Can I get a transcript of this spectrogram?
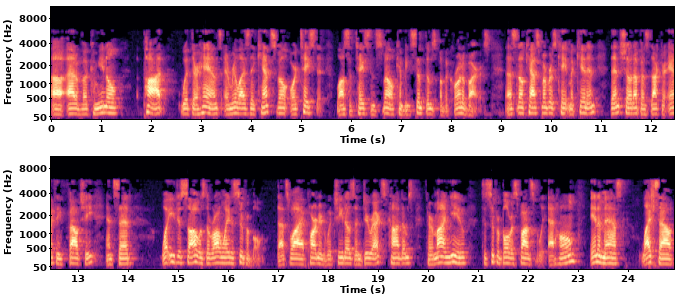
uh, out of a communal pot with their hands and realize they can't smell or taste it. Loss of taste and smell can be symptoms of the coronavirus. Uh, SNL cast members Kate McKinnon then showed up as Dr. Anthony Fauci and said, what you just saw was the wrong way to Super Bowl. That's why I partnered with Cheetos and Durex condoms to remind you to Super Bowl responsibly. At home, in a mask, lights out,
